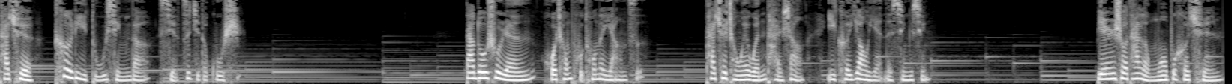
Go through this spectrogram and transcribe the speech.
他却特立独行的写自己的故事。大多数人活成普通的样子，他却成为文坛上一颗耀眼的星星。别人说他冷漠不合群，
